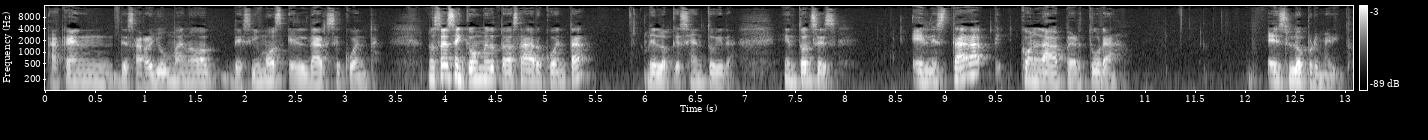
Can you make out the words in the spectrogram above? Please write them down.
acá en desarrollo humano decimos el darse cuenta. No sabes en qué momento te vas a dar cuenta de lo que sea en tu vida. Entonces, el estar con la apertura es lo primerito.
